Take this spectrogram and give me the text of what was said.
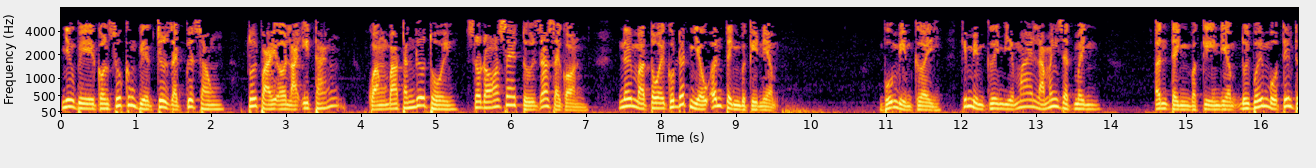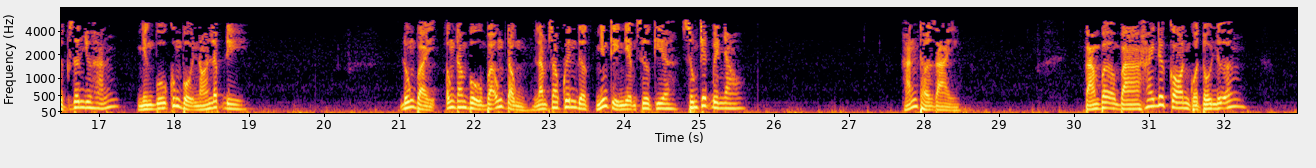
nhưng vì còn số công việc chưa giải quyết xong, tôi phải ở lại ít tháng, khoảng ba tháng nữa thôi, sau đó sẽ tự ra Sài Gòn, nơi mà tôi có rất nhiều ân tình và kỷ niệm. Vũ mỉm cười, cái mỉm cười mỉa mai làm anh giật mình. Ân tình và kỷ niệm đối với một tên thực dân như hắn, nhưng Vũ cũng vội nói lấp đi. Đúng vậy, ông Tham Vụ và ông Tổng làm sao quên được những kỷ niệm xưa kia, sống chết bên nhau. Hắn thở dài. Cả vợ và hai đứa con của tôi nữa.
